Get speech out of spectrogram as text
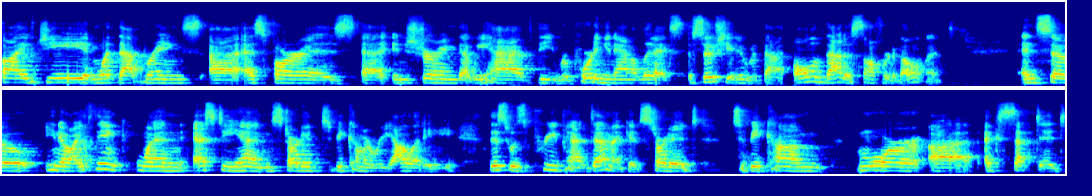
5G, and what that brings uh, as far as uh, ensuring that we have the reporting and analytics associated with that. All of that is software development. And so, you know, I think when SDN started to become a reality, this was pre pandemic, it started to become more uh, accepted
